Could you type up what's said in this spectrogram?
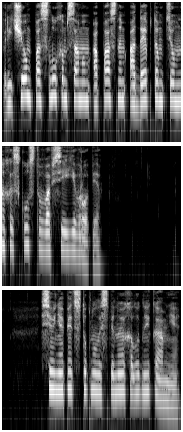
причем, по слухам, самым опасным адептом темных искусств во всей Европе. Сёня опять стукнулась спиной о холодные камни,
